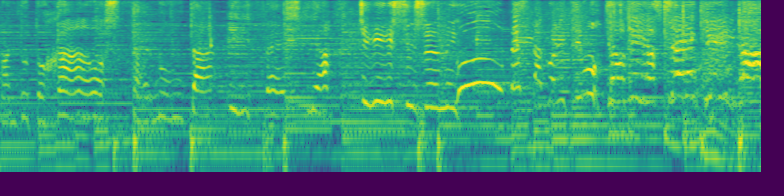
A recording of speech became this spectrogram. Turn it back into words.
Παντού το χάος φέρνουν τα ηφαίστεια. Κι οι σεισμοί. Ου, πες τα κορίτσι μου. Κι ο Δίας ξεκινά, πετάει την αστραπή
